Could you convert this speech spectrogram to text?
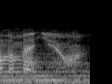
On the menu.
